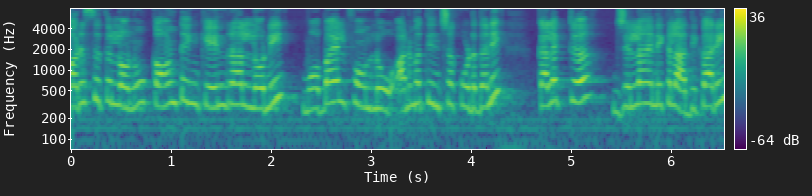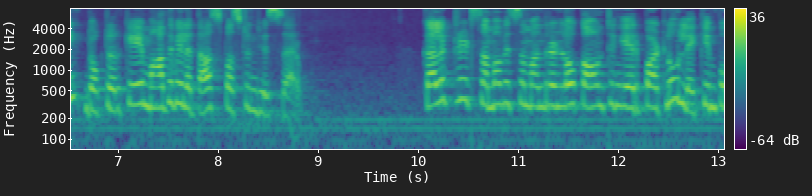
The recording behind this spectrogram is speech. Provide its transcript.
పరిస్థితుల్లోనూ కౌంటింగ్ కేంద్రాల్లోని మొబైల్ ఫోన్లు అనుమతించకూడదని కలెక్టర్ జిల్లా ఎన్నికల అధికారి డాక్టర్ కె. మాధవీలత స్పష్టం చేశారు. కలెక్టరేట్ సమావేశ మందిరంలో కౌంటింగ్ ఏర్పాట్లు లెక్కింపు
